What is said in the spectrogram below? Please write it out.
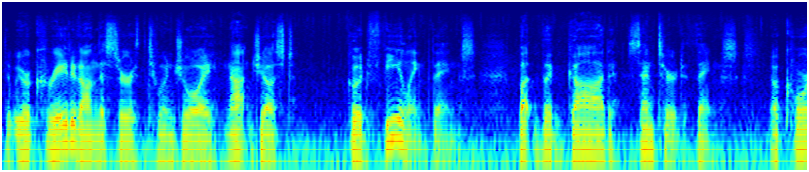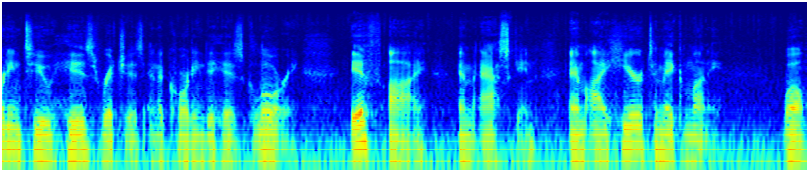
That we were created on this earth to enjoy not just good feeling things, but the God centered things, according to His riches and according to His glory. If I am asking, Am I here to make money? Well,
